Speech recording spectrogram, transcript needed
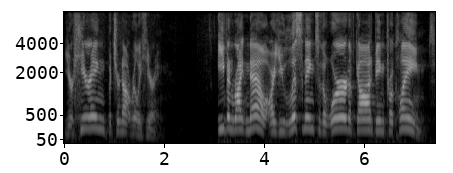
You're hearing, but you're not really hearing. Even right now, are you listening to the word of God being proclaimed?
